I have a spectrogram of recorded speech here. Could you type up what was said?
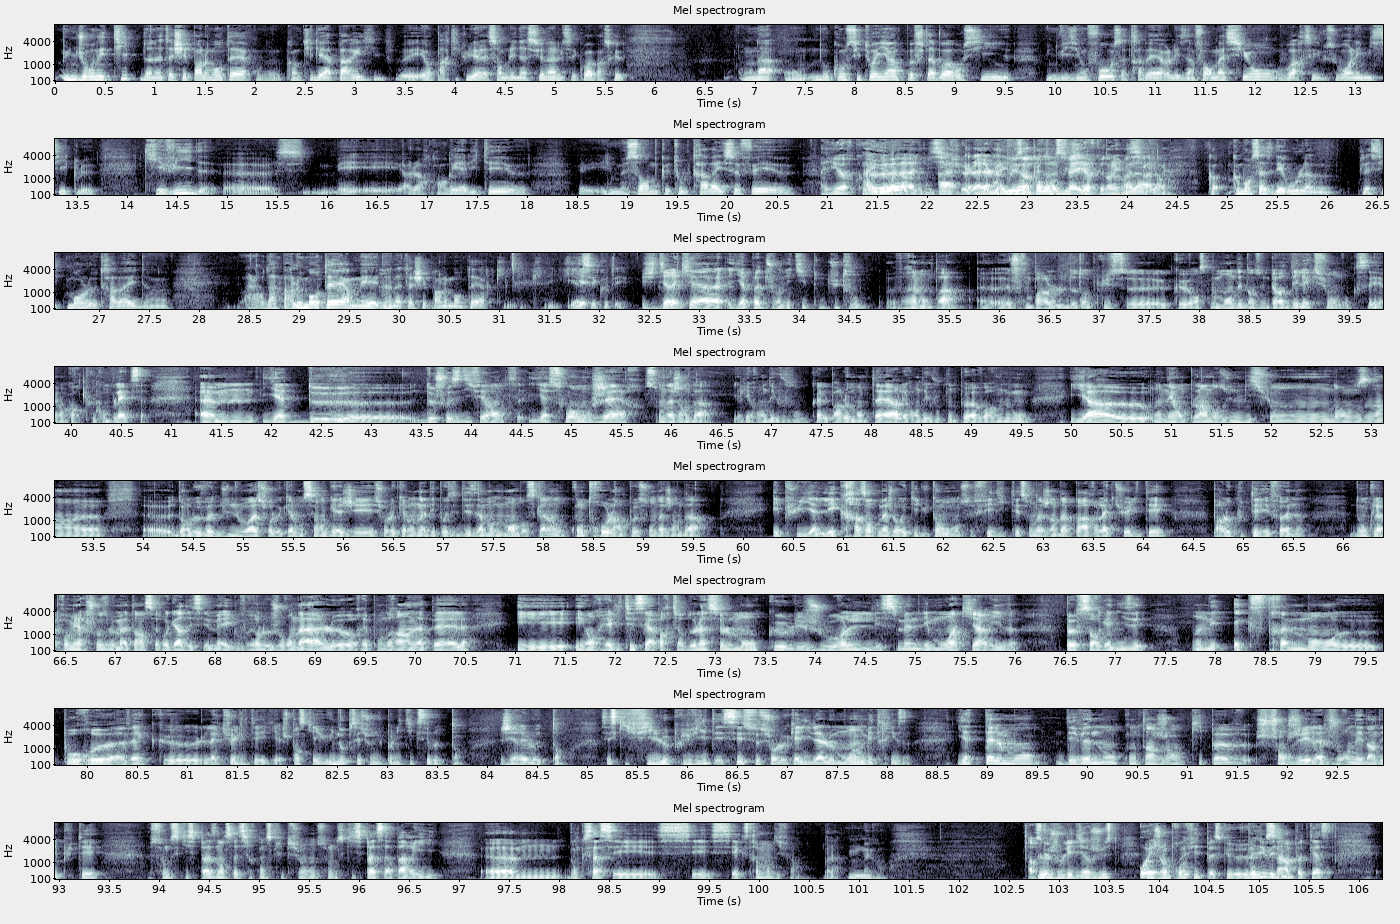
une journée type d'un attaché parlementaire quand il est à Paris, et en particulier à l'Assemblée nationale, c'est quoi? Parce que on a, nos concitoyens peuvent avoir aussi une, vision fausse à travers les informations, voir c'est souvent l'hémicycle qui est vide, euh, et, alors qu'en réalité, euh, il me semble que tout le travail se fait euh, ailleurs que à l'hémicycle. Le plus important se fait ailleurs que dans l'hémicycle. Comment ça se déroule Classiquement, le travail d'un alors d'un parlementaire, mais d'un Mm. attaché parlementaire qui, qui- qui est y à a- ses côtés. Je dirais qu'il n'y a, a pas de journée type du tout, vraiment pas. Euh, J'en parle d'autant plus euh, qu'en ce moment on est dans une période d'élection, donc c'est encore plus complexe. Euh, il y a deux, euh, deux choses différentes. Il y a soit on gère son agenda, il y a les rendez-vous qu'a le parlementaire, les rendez-vous qu'on peut avoir nous. Il y a euh, on est en plein dans une mission, dans, un, euh, dans le vote d'une loi sur lequel on s'est engagé, sur lequel on a déposé des amendements. Dans ce cas-là, on contrôle un peu son agenda. Et puis il y a l'écrasante majorité du temps où on se fait dicter son agenda par l'actualité, par le coup de téléphone. Donc la première chose le matin, c'est regarder ses mails, ouvrir le journal, euh, répondre à un appel. Et, en réalité, c'est à partir de là seulement que les jours, les semaines, les mois qui arrivent peuvent s'organiser. On est extrêmement euh, poreux avec euh, l'actualité. Je pense qu'il y a une obsession du politique, c'est le temps. Gérer le temps. C'est ce qui file le plus vite et c'est ce sur lequel il a le moins de maîtrise. Il y a tellement d'événements contingents qui peuvent changer la journée d'un député selon ce qui se passe dans sa circonscription, selon ce qui se passe à Paris. Euh, donc ça, c'est extrêmement différent. Voilà. D'accord. Alors ce que je voulais dire juste, Ouais, mais j'en profite parce que c'est un podcast,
